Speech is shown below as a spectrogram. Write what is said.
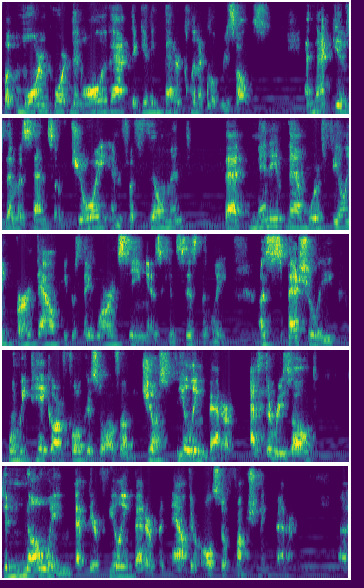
But more important than all of that, they're getting better clinical results. And that gives them a sense of joy and fulfillment that many of them were feeling burnt out because they weren't seeing as consistently, especially when we take our focus off of just feeling better as the result to knowing that they're feeling better, but now they're also functioning better. Uh,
